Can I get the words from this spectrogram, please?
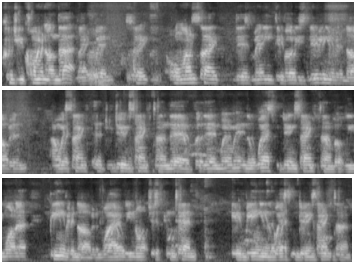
Could you comment on that? Like when so on one side there's many devotees living in Vrindavan, and we're uh, doing Sankirtan there, but then when we're in the West, we're doing Sankirtan, but we want to be in Vrindavan. Why are we not just content in being in the West and doing Sankirtan?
